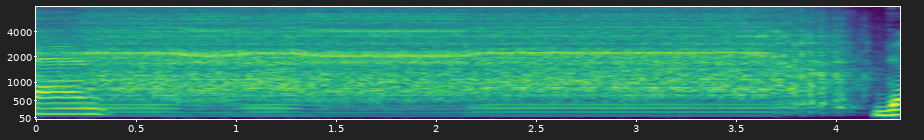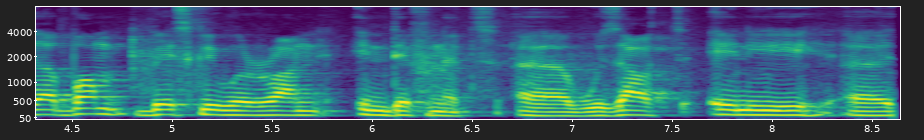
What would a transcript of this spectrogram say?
and the pump basically will run indefinite uh, without any uh,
